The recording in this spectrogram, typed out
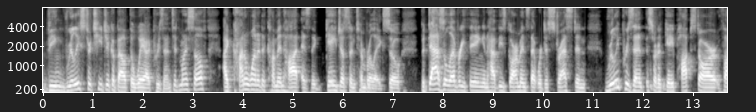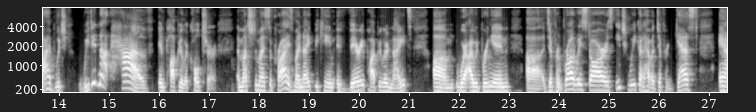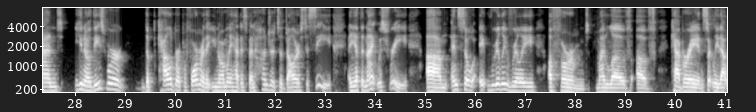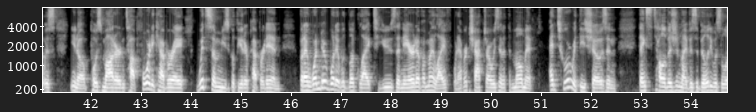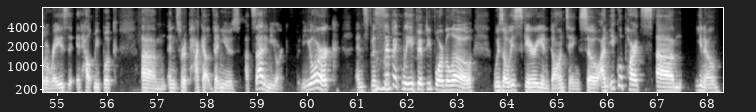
being really strategic about the way I presented myself. I kind of wanted to come in hot as the gay Justin Timberlake. So bedazzle everything and have these garments that were distressed and really present this sort of gay pop star vibe, which we did not have in popular culture. And much to my surprise, my night became a very popular night um, where I would bring in uh, different Broadway stars. Each week I'd have a different guest. And, you know, these were the caliber performer that you normally had to spend hundreds of dollars to see. And yet the night was free. Um, and so it really, really affirmed my love of cabaret. And certainly that was, you know, postmodern top 40 cabaret with some musical theater peppered in. But I wondered what it would look like to use the narrative of my life, whatever chapter I was in at the moment, and tour with these shows. And thanks to television, my visibility was a little raised. It, it helped me book um, and sort of pack out venues outside of New York. But New York, and specifically 54 Below, was always scary and daunting. So I'm equal parts, um, you know,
